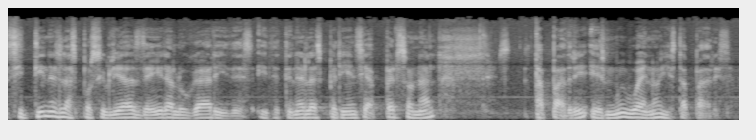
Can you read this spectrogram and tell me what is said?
si tienes las posibilidades de ir al lugar y de, tener la experiencia personal, está padre, es muy bueno y está padrísimo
